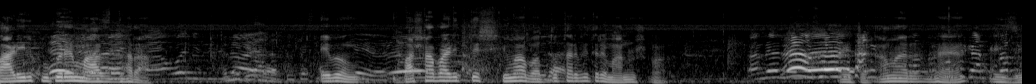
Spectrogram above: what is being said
বাড়ির পুকুরে মাছ ধরা এবং বাসা বাড়িতে সীমাবদ্ধতার ভিতরে মানুষ হওয়া। আমার ভাইয়া, এই যে,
